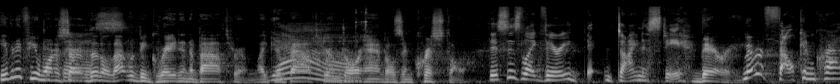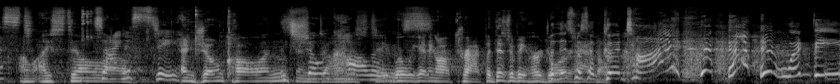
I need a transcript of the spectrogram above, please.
even if you Look want to start this. little, that would be great in a bathroom, like yeah. your bathroom door handles in crystal. This is like very eh, dynasty. Very. Remember Falcon Crest? Oh, I still. Dynasty. And Joan Collins. And Joan Dynasty. Collins. Well, we're getting off track, but this would be her door But this was a good time. would be.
